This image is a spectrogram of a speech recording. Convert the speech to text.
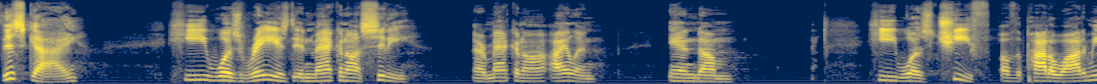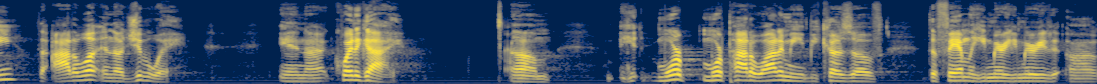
this guy, he was raised in Mackinaw City, or Mackinac Island, and um, he was chief of the Potawatomi, the Ottawa, and the Ojibwe, and uh, quite a guy. Um, more more Potawatomi because of the family he married. He married uh,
